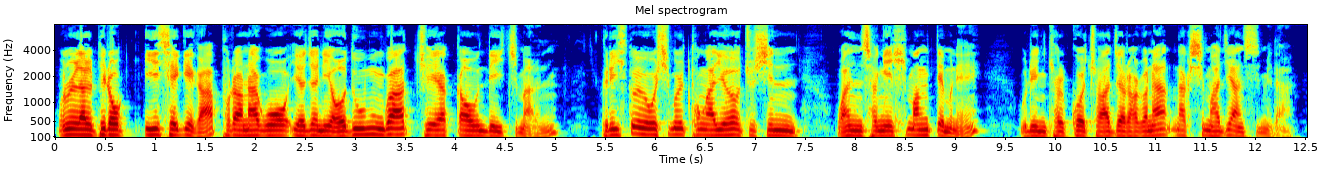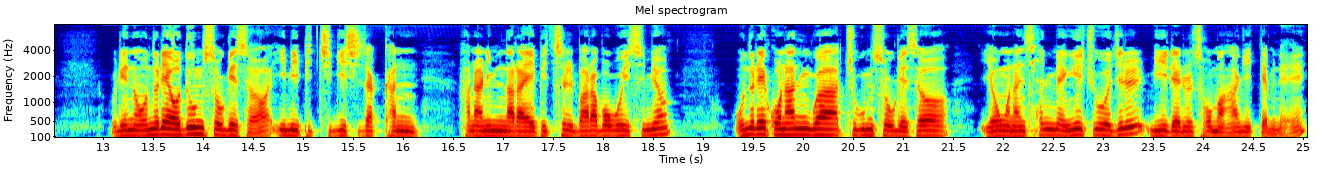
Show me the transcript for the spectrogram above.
오늘날 비록 이 세계가 불안하고 여전히 어두움과 죄악 가운데 있지만 그리스도의 오심을 통하여 주신 완성의 희망 때문에 우린 결코 좌절하거나 낙심하지 않습니다. 우리는 오늘의 어두움 속에서 이미 비치기 시작한 하나님 나라의 빛을 바라보고 있으며 오늘의 고난과 죽음 속에서 영원한 생명이 주어질 미래를 소망하기 때문에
